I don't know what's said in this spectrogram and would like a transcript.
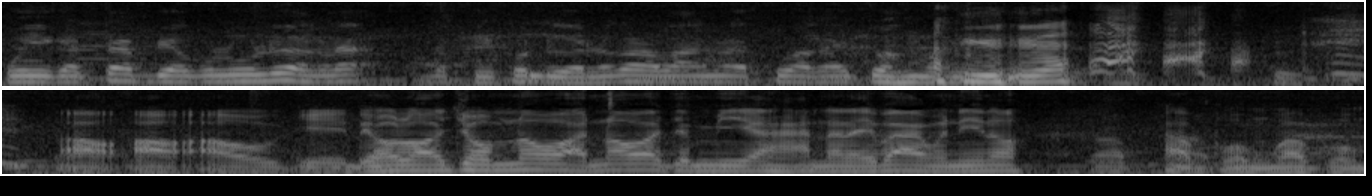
คุยกันแป๊บเดียวก็รู้เรื่องแล้วแล้วผิดคนอื่นแล้วก็ระวังนะตัวใครตัวมัน เอาเอาเอาโอเค เดี๋ยวรอชมนะว่าเนอะว่าจะมีอาหารอะไรบ้างวันนี้เนาะครับ ครับผมครับผม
